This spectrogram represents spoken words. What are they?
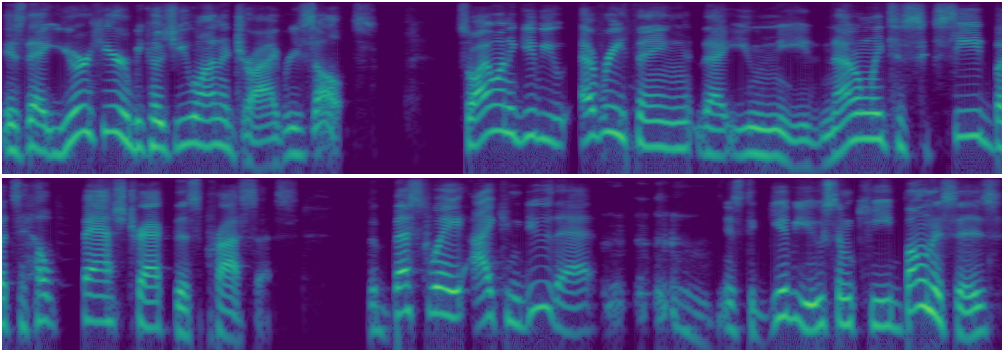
is that you're here because you want to drive results. So I want to give you everything that you need, not only to succeed, but to help fast track this process. The best way I can do that is to give you some key bonuses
